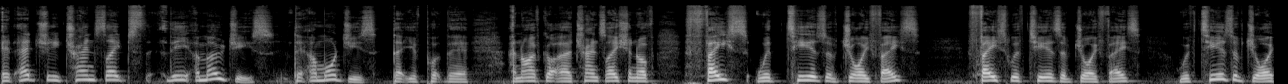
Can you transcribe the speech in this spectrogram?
it actually translates the emojis, the emojis that you've put there. And I've got a translation of face with tears of joy face, face with tears of joy face, with tears of joy,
